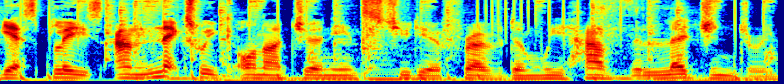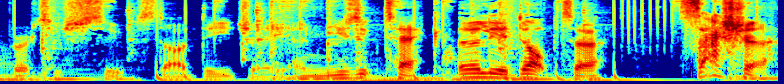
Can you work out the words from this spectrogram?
Yes, please. And next week on our journey into Studio for Everton, we have the legendary British superstar DJ and music tech early adopter, Sasha.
